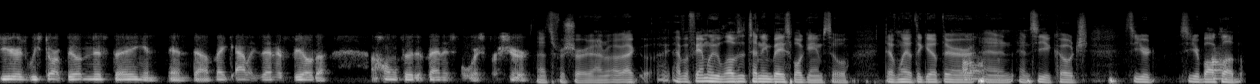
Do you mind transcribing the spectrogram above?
yeah. year as we start building this thing and and uh, make Alexander Field a, a home field advantage for us for sure. That's for sure. I, I have a family who loves attending baseball games, so definitely have to get up there oh. and, and see a coach, see your see your ball oh. club.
